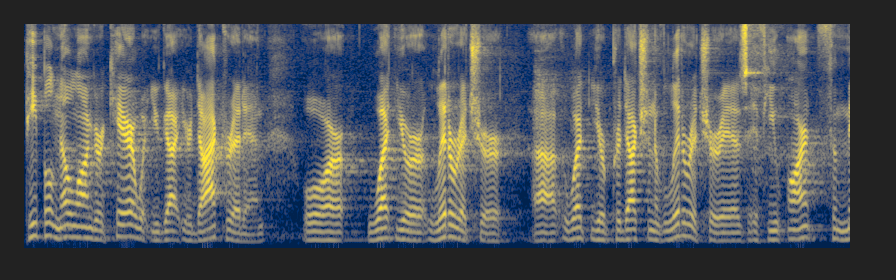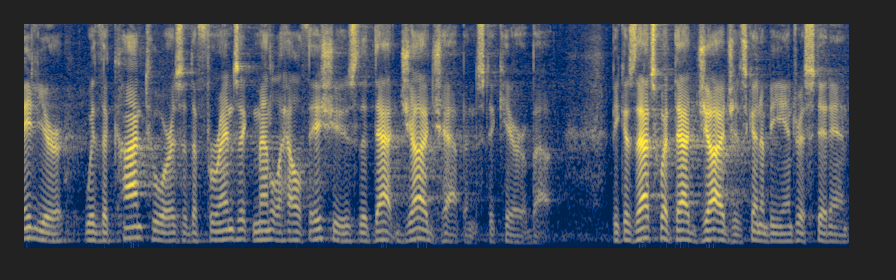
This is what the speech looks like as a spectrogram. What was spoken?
people no longer care what you got your doctorate in or what your literature, uh, what your production of literature is if you aren't familiar with the contours of the forensic mental health issues that that judge happens to care about. Because that's what that judge is going to be interested in.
